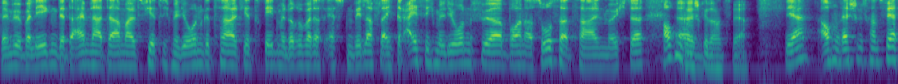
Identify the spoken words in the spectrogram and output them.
wenn wir überlegen, der Daimler hat damals 40 Millionen gezahlt, jetzt reden wir darüber, dass Aston Villa vielleicht 30 Millionen für Borna Sosa zahlen möchte. Auch ein ähm, Reschke-Transfer. Ja, auch ein Reschke-Transfer.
